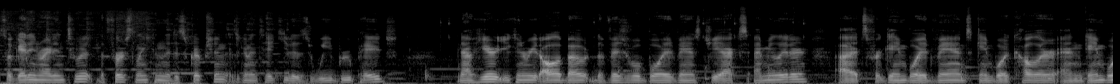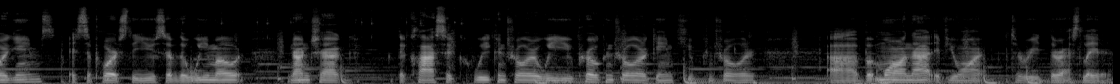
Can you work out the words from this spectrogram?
So getting right into it, the first link in the description is going to take you to this WiiBrew page. Now here you can read all about the Visual Boy Advance GX emulator. Uh, it's for Game Boy Advance, Game Boy Color, and Game Boy games. It supports the use of the Wiimote, Nunchuck, the classic Wii controller, Wii U Pro controller, GameCube controller. Uh, but more on that if you want to read the rest later.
